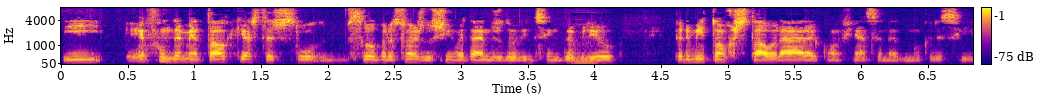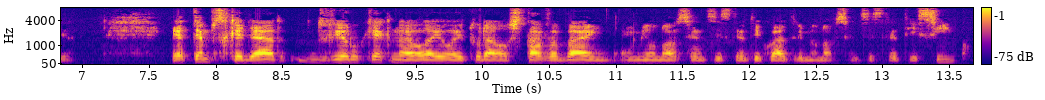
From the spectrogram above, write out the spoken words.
E é fundamental que estas celebrações dos 50 anos do 25 de Abril permitam restaurar a confiança na democracia. É tempo, se calhar, de ver o que é que na lei eleitoral estava bem em 1974 e 1975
